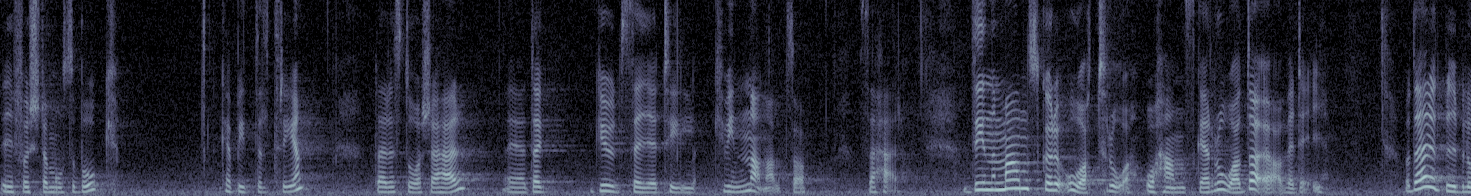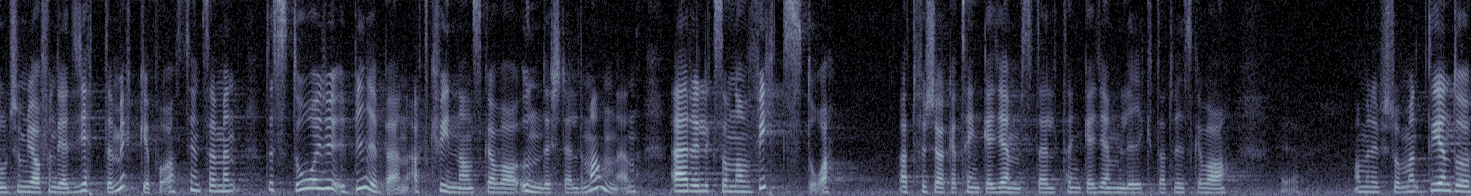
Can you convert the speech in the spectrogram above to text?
i Första Mosebok, kapitel 3, där det står så här, eh, där Gud säger till kvinnan alltså, så här. Din man ska du åtrå och han ska råda över dig. Och det här är ett bibelord som jag har funderat jättemycket på. Jag tänkte så här, men det står ju i Bibeln att kvinnan ska vara underställd mannen. Är det liksom någon vits då? Att försöka tänka jämställt, tänka jämlikt, att vi ska vara... Eh, ja, men ni förstår. Men det är ändå,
